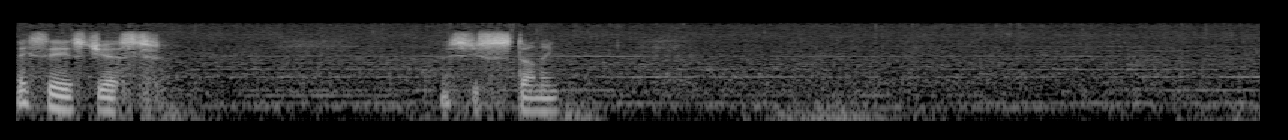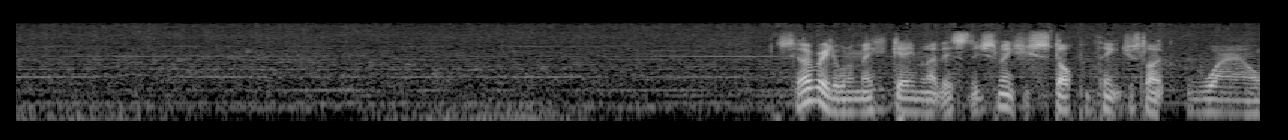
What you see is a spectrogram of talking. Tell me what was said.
This is just. This is just stunning. See, I really want to make a game like this that just makes you stop and think, just like, wow.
